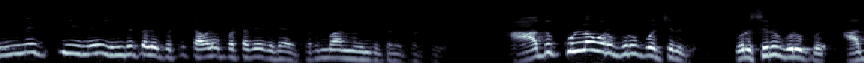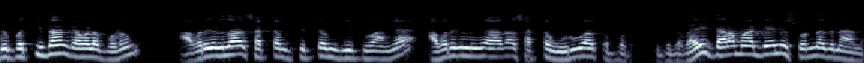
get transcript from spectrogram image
என்னைக்குமே இந்துக்களை பற்றி கவலைப்பட்டதே கிடையாது. பெரும்பான்மை இந்துக்களை பற்றி. அதுக்குள்ள ஒரு குரூப் வச்சிருக்கு. ஒரு சிறு குரூப் அது பத்தி தான் கவலைப்படும். அவர்கள் தான் சட்டம் திட்டம் தீட்டுவாங்க அவர்களுக்காக தான் சட்டம் உருவாக்கப்படும். இப்போ இந்த வரி தரமாட்டேன்னு சொன்னதுனால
